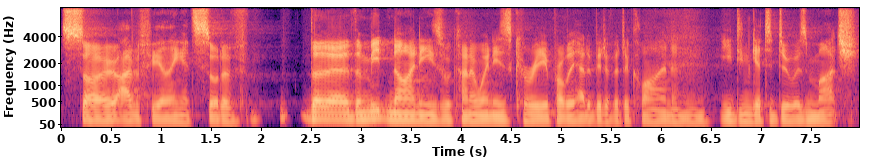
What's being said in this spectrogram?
So I have a feeling it's sort of the the mid '90s were kind of when his career probably had a bit of a decline, and he didn't get to do as much.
